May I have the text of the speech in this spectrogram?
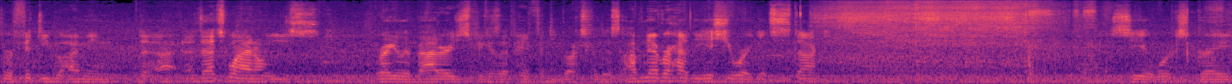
for 50, I mean, th I, that's why I don't use regular batteries just because I paid 50 bucks for this. I've never had the issue where it gets stuck. See, it works great.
